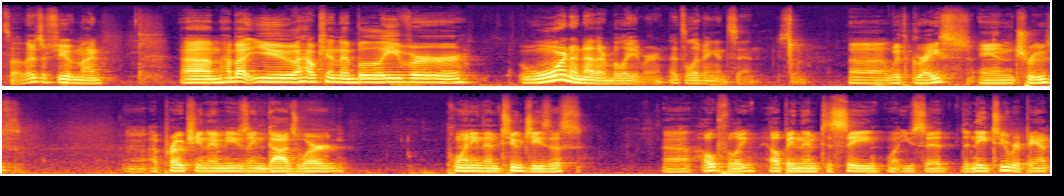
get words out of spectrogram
so there's a few of mine. Um, how about you? How can a believer warn another believer that's living in sin. So. Uh, with grace and truth, uh, approaching them using God's word, pointing them to Jesus, uh, hopefully helping them to see what you said, the need to repent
